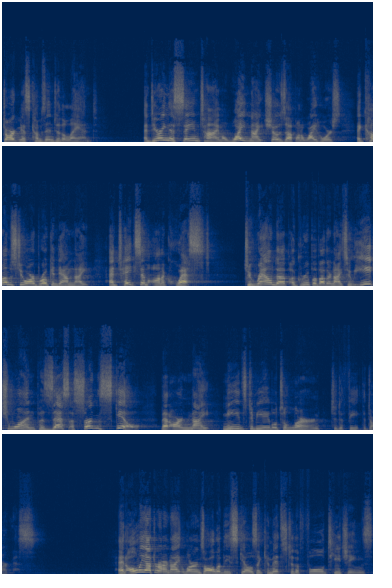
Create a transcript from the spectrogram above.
darkness comes into the land. And during this same time, a white knight shows up on a white horse and comes to our broken down knight and takes him on a quest to round up a group of other knights who each one possess a certain skill that our knight needs to be able to learn to defeat the darkness. And only after our knight learns all of these skills and commits to the full teachings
